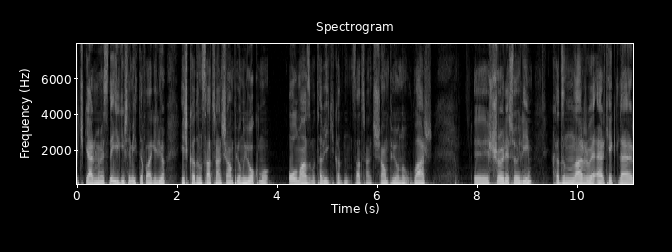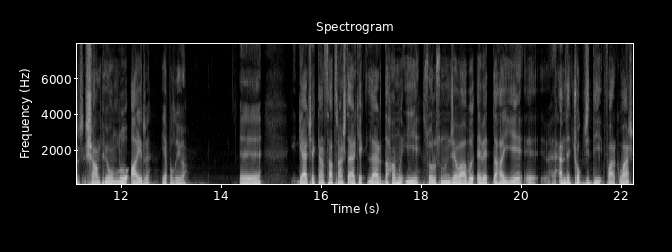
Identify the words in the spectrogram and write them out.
hiç gelmemesi de ilginç değil mi? İlk defa geliyor. Hiç kadın satranç şampiyonu yok mu? Olmaz mı? Tabii ki kadın satranç şampiyonu var. Ee, şöyle söyleyeyim. Kadınlar ve erkekler şampiyonluğu ayrı yapılıyor. Ee, gerçekten satrançta erkekler daha mı iyi sorusunun cevabı evet daha iyi. Ee, hem de çok ciddi fark var.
